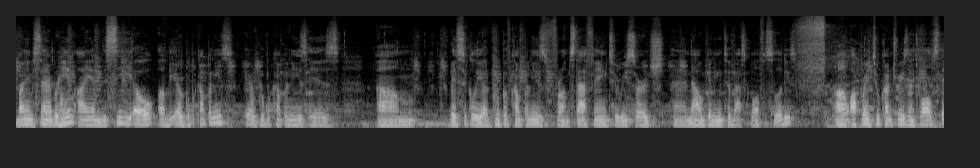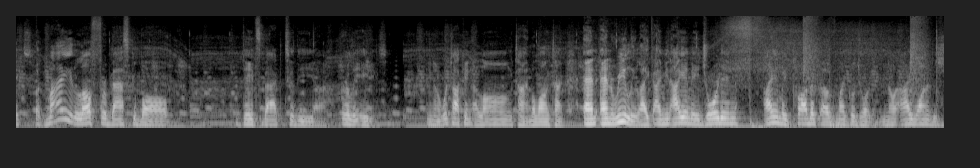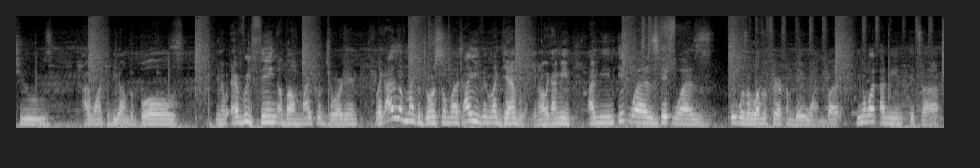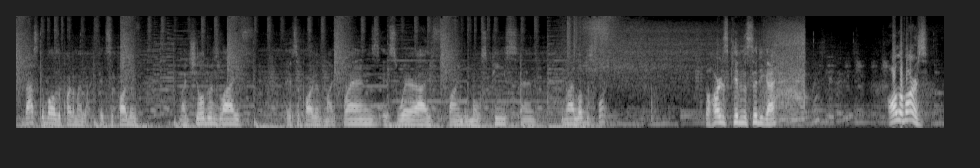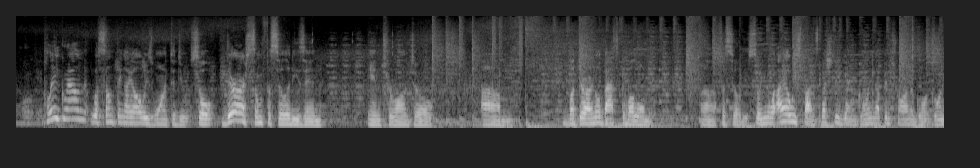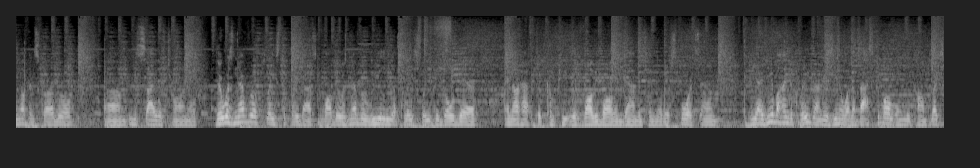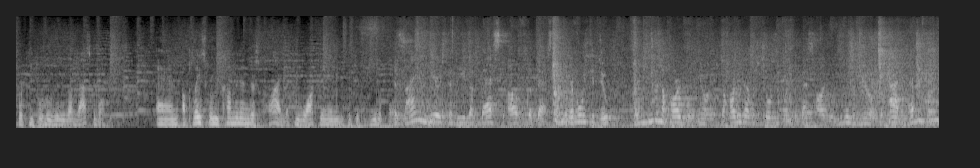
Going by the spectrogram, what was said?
My name is Sam Ibrahim. I am the CEO of the Arrow Group of Companies. Arrow Group of Companies is um, basically a group of companies from staffing to research and now getting into basketball facilities, uh, operating two countries and 12 states. Look, my love for basketball dates back to the uh, early 80s. You know, we're talking a long time, a long time. And, and really, like, I mean, I am a Jordan, I am a product of Michael Jordan. You know, I wanted the shoes, I want to be on the Bulls. You know, everything about Michael Jordan. Like I love Michael Jordan so much. I even like gambling. You know, like I mean, I mean, it was, it was, it was a love affair from day one. But you know what? I mean, it's a basketball is a part of my life. It's a part of my children's life. It's a part of my friends. It's where I find the most peace, and you know, I love the sport. The hardest kid in the city, guy. All of ours. Playground was something I always wanted to do. So there are some facilities in in Toronto, um, but there are no basketball only uh, facilities. So you know what I always thought, especially again growing up in Toronto, growing up in Scarborough, um, east side of Toronto, there was never a place to play basketball. There was never really a place where you could go there and not have to compete with volleyball and badminton and other sports. And the idea behind the playground is, you know what, a basketball only complex for people who really love basketball and a place where you come in and there's pride. Like you walk in and you think it's beautiful. Design here is to be the best of the best. Whatever we could do, but even the hardware, you know, the hardware that was chosen was the best hardware. Even the mural, the padding, everything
